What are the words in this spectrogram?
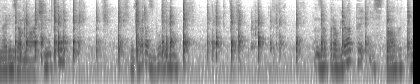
Нарізав начинку. Зараз будемо заправляти і ставити.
